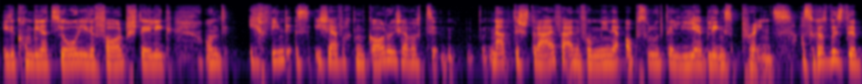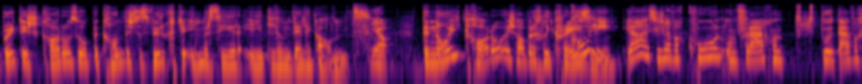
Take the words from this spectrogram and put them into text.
in der Kombination, in der Farbstellung und ich finde, es ist einfach, ein Garo ist einfach neben den Streifen einer von meinen absoluten Lieblingsprints. Also gerade weil der British Caro so bekannt ist, das wirkt ja immer sehr edel und elegant. Ja. Der neue Caro ist aber ein bisschen crazy. Cool. Ja, es ist einfach cool und frech und tut einfach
